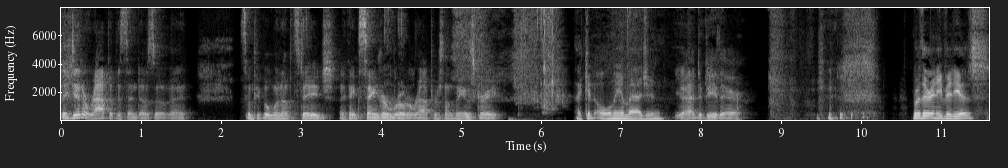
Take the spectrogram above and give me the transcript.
They did a rap at the Sendoso event. Some people went up stage. I think Sangram wrote a rap or something. It was great. I can only imagine. You had to be there. Were there any videos?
